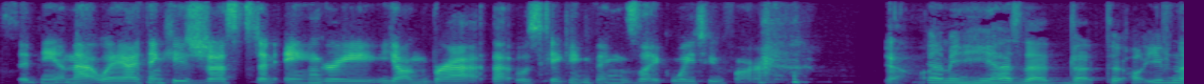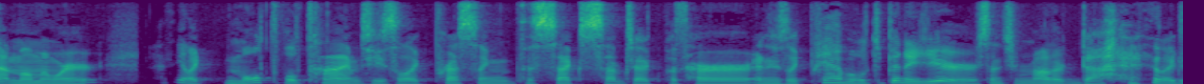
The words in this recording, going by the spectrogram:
Sidney in that way. I think he's just an angry young brat that was taking things like way too far. Yeah. Yeah, I mean, he has that that the, even that moment where I think like multiple times he's like pressing the sex subject with her, and he's like, "Yeah, well, it's been a year since your mother died, like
